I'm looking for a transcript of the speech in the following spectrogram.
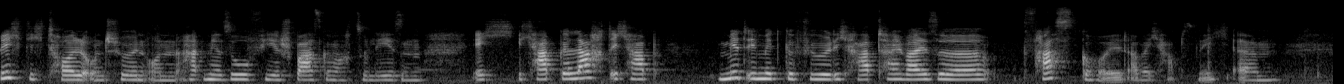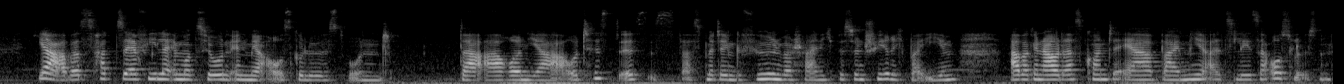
richtig toll und schön und hat mir so viel Spaß gemacht zu lesen. Ich, ich habe gelacht, ich habe mit ihm mitgefühlt, ich habe teilweise fast geheult, aber ich habe es nicht. Ähm, ja, aber es hat sehr viele Emotionen in mir ausgelöst und da Aaron ja Autist ist, ist das mit den Gefühlen wahrscheinlich ein bisschen schwierig bei ihm. Aber genau das konnte er bei mir als Leser auslösen.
